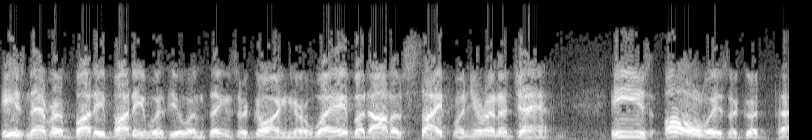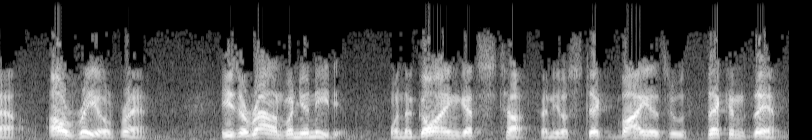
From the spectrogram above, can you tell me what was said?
He's never buddy buddy with you when things are going your way, but out of sight when you're in a jam. He's always a good pal, a real friend. He's around when you need him, when the going gets tough, and he'll stick by you through thick and thin.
